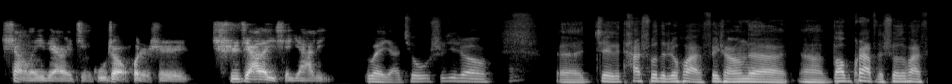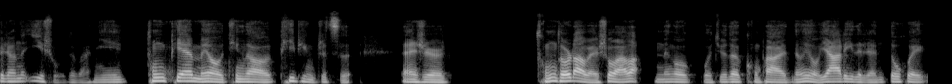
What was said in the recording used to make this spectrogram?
上了一点紧箍咒，或者是。施加了一些压力。对，亚秋，实际上，呃，这个他说的这话非常的，呃，Bob Craft 说的话非常的艺术，对吧？你通篇没有听到批评之词，但是从头到尾说完了，能够，我觉得恐怕能有压力的人都会，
